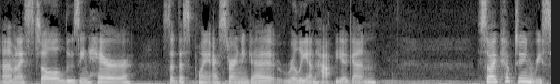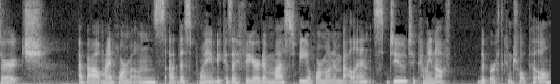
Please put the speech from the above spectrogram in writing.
Um, and I still losing hair. So at this point, I was starting to get really unhappy again. So I kept doing research about my hormones at this point because I figured it must be a hormone imbalance due to coming off the birth control pill.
